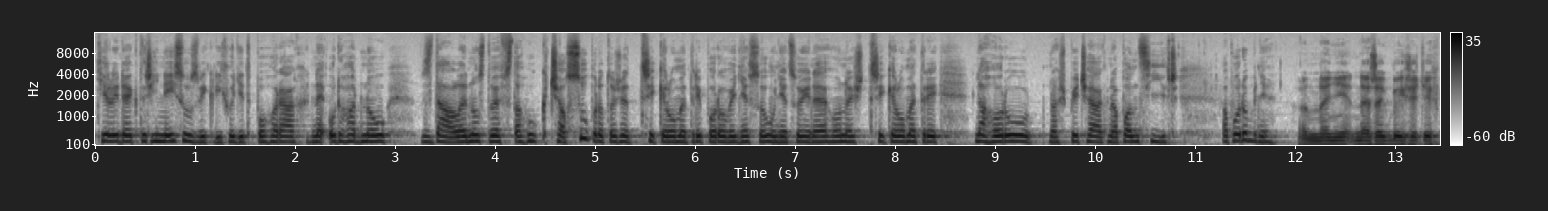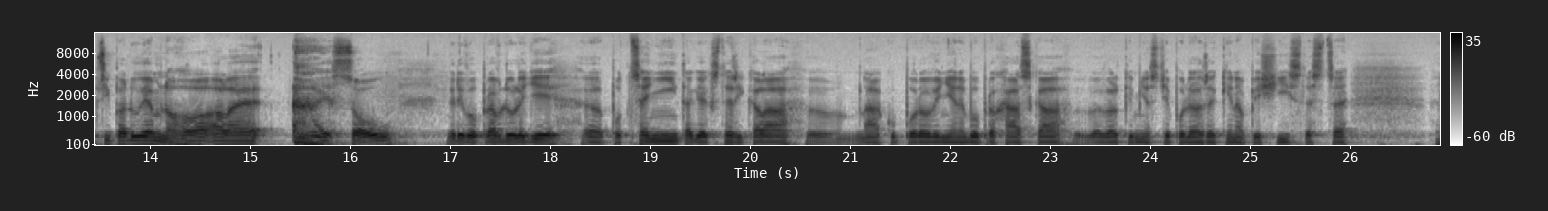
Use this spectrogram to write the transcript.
ti lidé, kteří nejsou zvyklí chodit po horách, neodhadnou vzdálenost ve vztahu k času, protože tři kilometry po rovině jsou něco jiného než tři kilometry nahoru na špičák, na pancíř a podobně. Není, neřekl bych, že těch případů je mnoho, ale jsou, kdy opravdu lidi eh, podcení, tak jak jste říkala, eh, nákup po rovině nebo procházka ve velkém městě podél řeky na pěší stezce, eh,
